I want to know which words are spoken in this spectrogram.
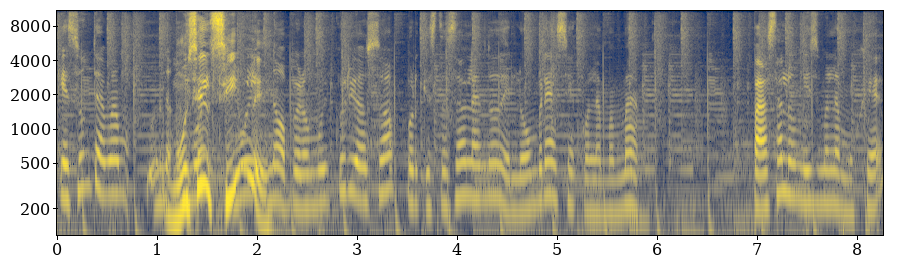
Que es un tema no, Muy sensible. muy- no, pero muy curioso porque estás hablando del hombre hacia con la mamá. ¿Pasa lo mismo en la mujer?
